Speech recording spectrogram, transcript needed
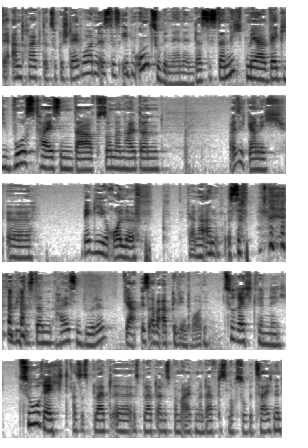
der Antrag dazu gestellt worden ist, das eben umzubenennen, dass es dann nicht mehr Veggie-Wurst heißen darf, sondern halt dann weiß ich gar nicht, äh, Veggie-Rolle. Keine Ahnung, was das, wie das dann heißen würde. Ja, ist aber abgelehnt worden. Zu Recht, finde ich. Zu Recht. Also es bleibt, äh, es bleibt alles beim Alten, man darf das noch so bezeichnen.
